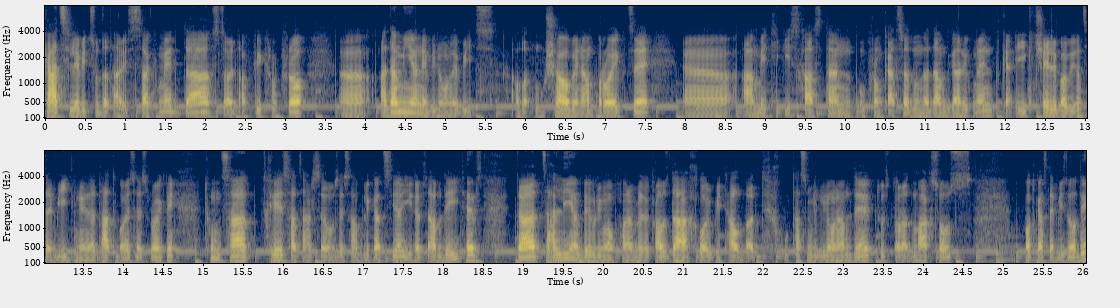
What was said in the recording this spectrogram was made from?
გაცილებით ცუდად არის საქმე და სწორედ აქ ვფიქრობ, რომ ადამიანები, რომლებიც ალბათ მუშაობენ ამ პროექტზე, ამ ეთიკის ხასთან უფრო მკაცრად უნდა დამდგარიყვნენ. იქ შეიძლება ვიღაცები იდგნენ და დატყოეს ეს პროექტი, თუმცა დღესაც არსებობს ეს აპლიკაცია, იღებს აპდეიტებს და ძალიან ბევრი მომხმარებელი ყავს დაახლოებით ალბათ 500 მილიონამდე, თუ სწორად მახსოვს პოდკასტ ეპიზოდი,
